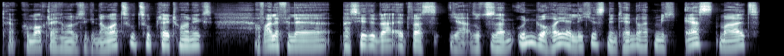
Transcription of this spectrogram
Da kommen wir auch gleich nochmal ein bisschen genauer zu, zu Playtronics. Auf alle Fälle passierte da etwas, ja, sozusagen ungeheuerliches. Nintendo hat mich erstmals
